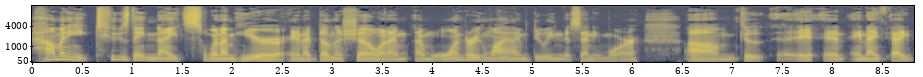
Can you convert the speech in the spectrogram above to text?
how many Tuesday nights when I'm here and I've done the show and I'm I'm wondering why I'm doing this anymore, um, because and and I, I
